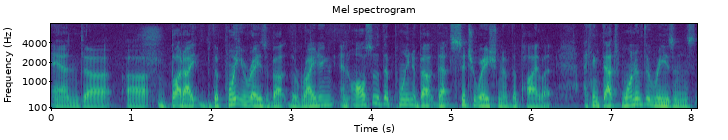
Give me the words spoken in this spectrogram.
and uh, uh, but I, the point you raise about the writing, and also the point about that situation of the pilot, I think that's one of the reasons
